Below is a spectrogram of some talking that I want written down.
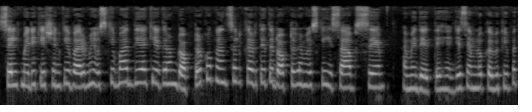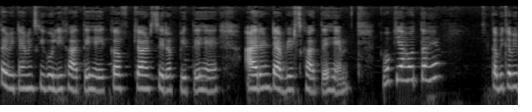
सेल्फ मेडिकेशन के बारे में उसके बाद दिया कि अगर हम डॉक्टर को कंसल्ट करते हैं तो डॉक्टर हमें उसके हिसाब से हमें देते हैं। जैसे हम लोग कभी कभी पता विटामिन की गोली खाते हैं, कफ का सिरप पीते हैं आयरन टैबलेट्स खाते हैं। वो क्या होता है? कभी कभी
